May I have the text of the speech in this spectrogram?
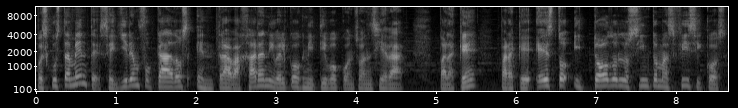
pues justamente seguir enfocados en trabajar a nivel cognitivo con su ansiedad. ¿Para qué? para que esto y todos los síntomas físicos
